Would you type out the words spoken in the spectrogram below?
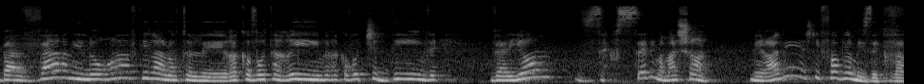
בעבר אני נורא אהבתי לעלות על אה, רכבות הרים ורכבות שדים, ו... והיום זה עושה לי ממש רע. נראה לי, יש לי פוביה מזה כבר.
